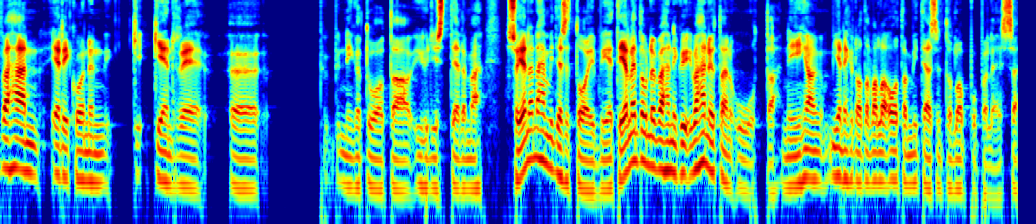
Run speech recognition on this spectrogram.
vähän erikoinen genre, niin tuota, yhdistelmä. Se on jännä nähdä, miten se toimii. Et jälleen vähän, niin kuin, vähän jotain uutta, niin ihan mielenkiintoisella tavalla oota, mitä se nyt on loppupeleissä.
